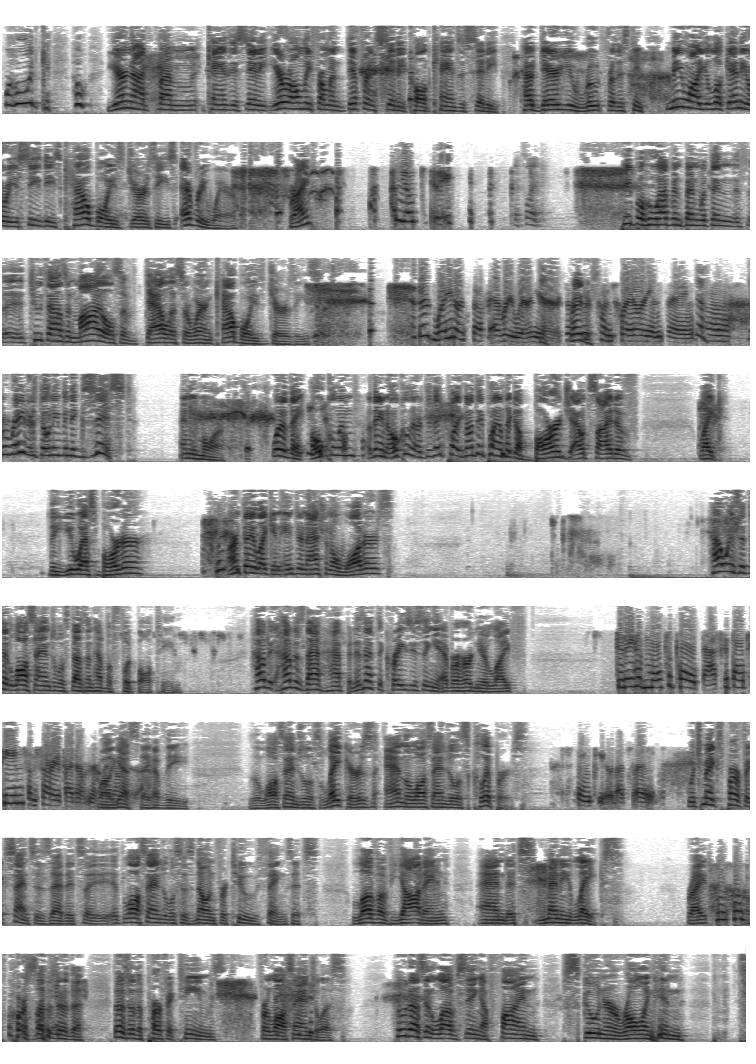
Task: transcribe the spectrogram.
Well, who would? Who? You're not from Kansas City. You're only from a different city called Kansas City. How dare you root for this team? Meanwhile, you look anywhere, you see these Cowboys jerseys everywhere, right? no kidding. It's like people who haven't been within uh, 2,000 miles of Dallas are wearing Cowboys jerseys. There's Raider stuff everywhere here. Just Raiders. this contrarian thing. Ugh. The Raiders don't even exist anymore. What are they? Oakland? Are they in Oakland or do they play? Don't they play on like a barge outside of like the U.S. border? Aren't they like in international waters? How is it that Los Angeles doesn't have a football team? How do, how does that happen? Isn't that the craziest thing you ever heard in your life? Do they have multiple basketball teams? I'm sorry if I don't know. Well, don't yes, know they have the the Los Angeles Lakers and the Los Angeles Clippers, Thank you. That's right. which makes perfect sense. Is that it's a it, Los Angeles is known for two things: it's love of yachting and its many lakes. Right? of course, those are the those are the perfect teams for Los Angeles. Who doesn't love seeing a fine schooner rolling in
